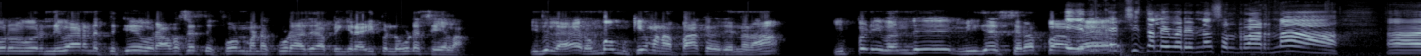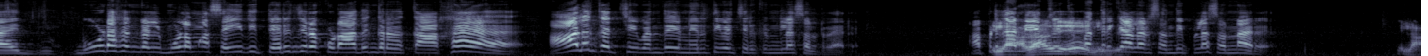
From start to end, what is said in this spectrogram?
ஒரு ஒரு நிவாரணத்துக்கு ஒரு அவசரத்துக்கு ஃபோன் பண்ணக்கூடாது அப்படிங்கிற அடிப்படையில் கூட செய்யலாம். இதில் ரொம்ப முக்கியமாக நான் பார்க்கறது என்னன்னா இப்படி வந்து மிக சிறப்பாக எதிர்க்கட்சி தலைவர் என்ன சொல்றாருன்னா ஊடகங்கள் மூலமா செய்தி தெரிஞ்சிடக்கூடாதுங்கிறதுக்காக ஆளுங்கட்சி வந்து நிறுத்தி வச்சிருக்குன்னு சொல்றாரு. அப்படிதான் நேற்று பத்திரிகையாளர் சந்திப்புல சொன்னாரு. இல்லை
